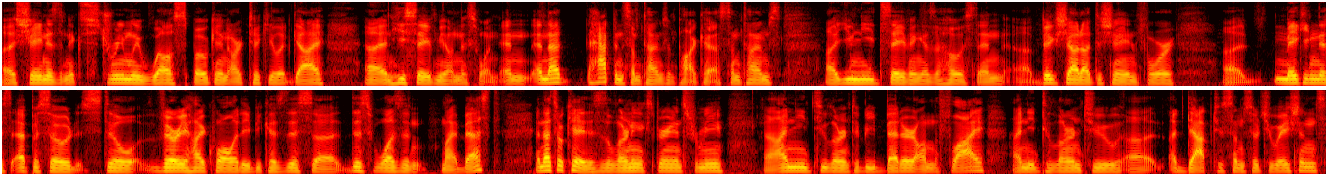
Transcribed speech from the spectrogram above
uh, Shane is an extremely well-spoken, articulate guy, uh, and he saved me on this one. And and that happens sometimes in podcasts. Sometimes uh, you need saving as a host. And uh, big shout out to Shane for uh, making this episode still very high quality because this uh, this wasn't my best, and that's okay. This is a learning experience for me. Uh, I need to learn to be better on the fly. I need to learn to uh, adapt to some situations.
